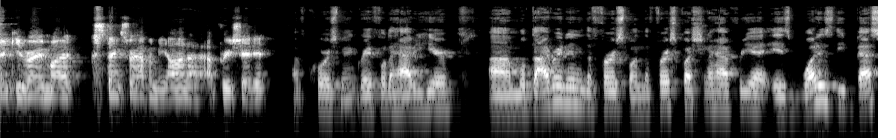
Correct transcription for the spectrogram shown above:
Thank you very much. Thanks for having me on. I appreciate it. Of course, man. Grateful to have you here. Um, we'll dive right into the first one. The first question I have for you is What is the best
